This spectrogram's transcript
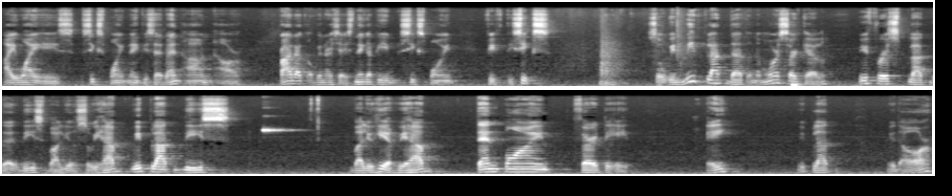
Iy is 6.97 and our product of inertia is negative 6.56. So when we plot that on the Mohr circle, we first plot the, these values. So we have, we plot this value here. We have 10.38. Okay? We plot with our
